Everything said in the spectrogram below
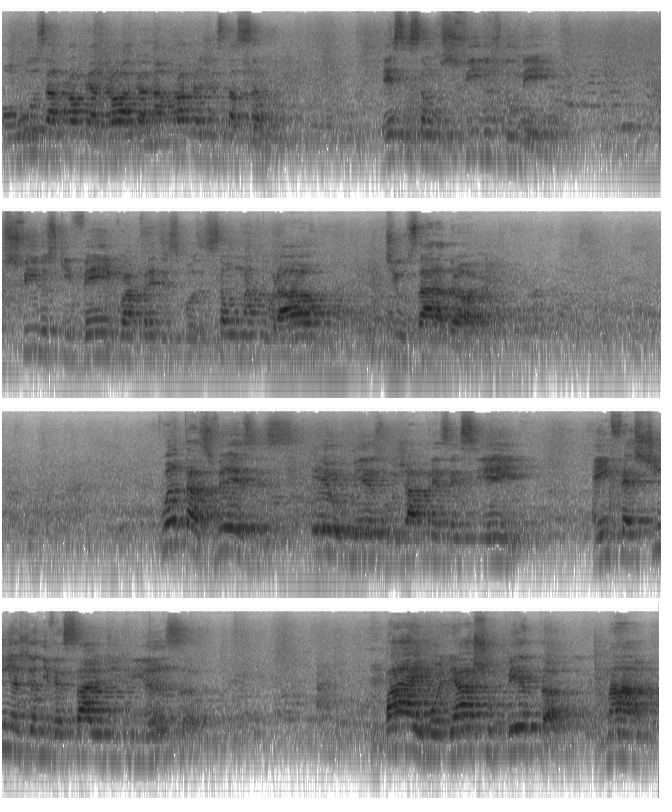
ou usa a própria droga na própria gestação? Esses são os filhos do meio. Os filhos que vêm com a predisposição natural de usar a droga. Quantas vezes eu mesmo já presenciei em festinhas de aniversário de criança, pai molhar a chupeta na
